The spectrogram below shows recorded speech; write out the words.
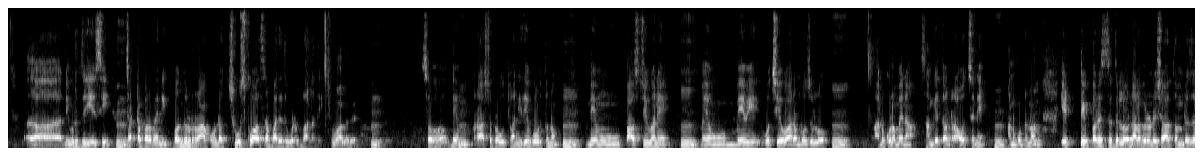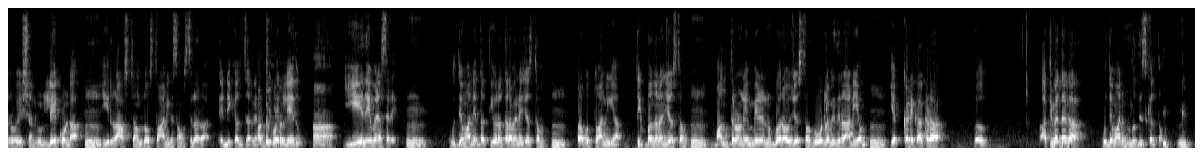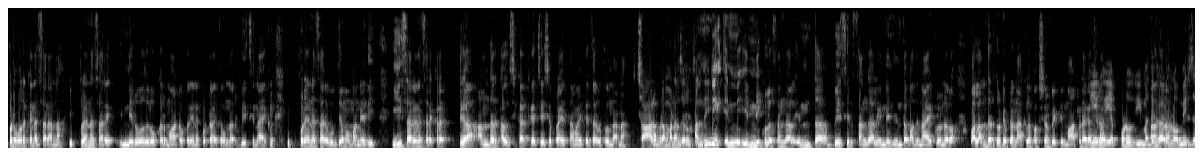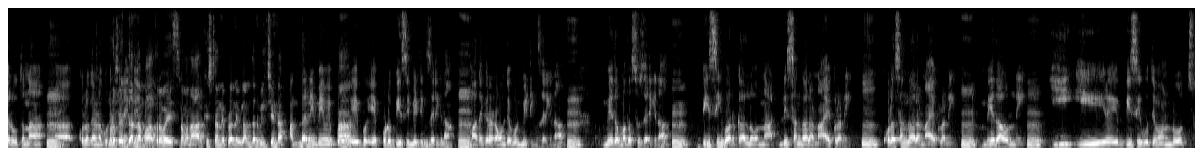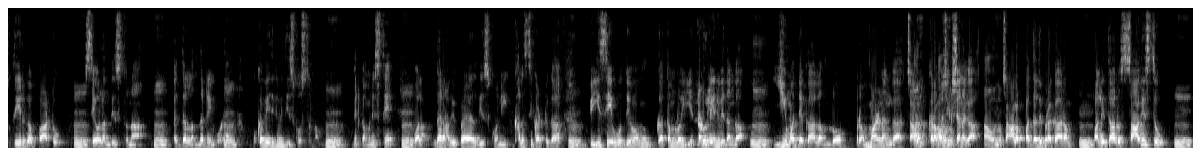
నివృత్తి చేసి చట్టపరమైన ఇబ్బందులు రాకుండా చూసుకోవాల్సిన బాధ్యత కూడా వాళ్ళది. వాళ్ళదే. సో మేము రాష్ట్ర ప్రభుత్వాన్ని ఇదే కోరుతున్నాం. మేము. పాజిటివ్ గానే మేము. మేబీ వచ్చే వారం రోజుల్లో అనుకూలమైన సంకేతాలు రావచ్చని. అనుకుంటున్నాం. ఎట్టి పరిస్థితుల్లో నలభై రెండు శాతం రిజర్వేషన్లు లేకుండా. ఈ రాష్ట్రంలో స్థానిక సంస్థల ఎన్నికలు జరగడం. లేదు. ఏదేమైనా సరే. ఉద్యమాన్ని ఎంత తీవ్రతరమైన చేస్తాం? ప్రభుత్వాన్ని దిగ్బంధనం చేస్తాం. మంత్రులను ఎమ్మెల్యేలను గొడవ చేస్తాం రోడ్ల మీద రానియం. ఎక్కడికక్కడ అతిపెద్దగా ఉద్యమాన్ని ముందుకు తీసుకెళ్తాం. ఇప్- ఇప్పటి వరకైనా సరే అన్న ఇప్పుడైనా సరే ఇన్ని రోజులు ఒకరి మాట ఒకరైనా కొట్ట అయితే ఉన్నారు బీసీ నాయకులు. ఇప్పుడైనా సరే ఉద్యమం అనేది ఈసారైనా సరే కరెక్ట్గా అందరు కలిసి కట్టుగా చేసే ప్రయత్నం అయితే జరుగుతుందన్న చాలా బ్రహ్మాండం జరుగుతుంది. అన్ని ఎన్ని ఎన్ని కుల సంఘాలు ఎంత బీసీ సంఘాలు ఎన్ని ఎంతమంది నాయకులు ఉన్నారో వాళ్ళందరితో ఇప్పుడు అఖిలపక్షం పెట్టి మాట్లాడగలరా? ఎప్పుడు ఈ మధ్య కాలంలో మీరు జరుగుతున్న కులగణన ఇప్పుడు గురించి పెద్దన్న పాత్ర వహిస్తున్న మన ఆర్కిష్ణ ఎప్పుడన్నా వీళ్ళందరూ పిలిచిండా? అందరినీ మేము ఎప్పుడు ఎప్పు- ఎప్పుడు బీసీ మీటింగ్ జరిగినా మా దగ్గర రౌండ్ టేబుల్ మీటింగ్ జరిగినా మేధో మదస్సు జరిగినా బీసీ వర్గాల్లో ఉన్న అన్ని సంఘాల నాయకులని కుల సంఘాల నాయకులని మేధావుల్ని ఈ ఈ బీసీ ఉద్యమంలో సుదీర్ఘ పాటు. సేవలు అందిస్తున్న పెద్దలందరినీ కూడా ఒక వేదిక మీద తీసుకొస్తున్నాం. మీరు గమనిస్తే. వాళ్ళందరి అభిప్రాయాలు తీసుకొని కలిసి కట్టుగా. బీసీ ఉద్యమం గతంలో ఎన్నడూ లేని విధంగా ఈ మధ్య కాలంలో బ్రహ్మాండంగా చాలా క్రమశిక్షణగా చాలా పద్ధతి ప్రకారం. ఫలితాలు సాధిస్తూ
